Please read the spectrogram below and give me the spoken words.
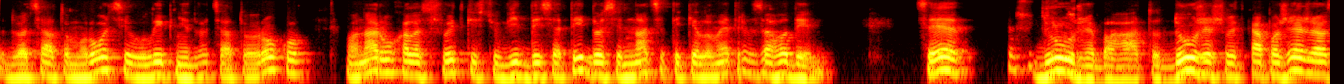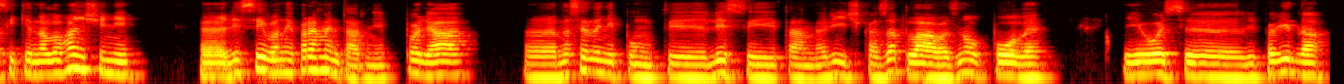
20-му році, у липні 20-го року, вона рухалась швидкістю від 10 до 17 кілометрів за годину. Це. Дуже багато, дуже швидка пожежа, оскільки на Луганщині е, ліси вони фрагментарні, поля, е, населені пункти, ліси, там, річка, заплава, знов поле. І ось, е, відповідно,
